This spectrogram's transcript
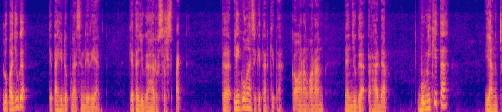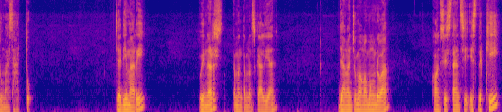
lupa juga kita hidup nggak sendirian. Kita juga harus respect ke lingkungan sekitar kita, ke orang-orang, dan juga terhadap bumi kita yang cuma satu. Jadi mari, winners, teman-teman sekalian, jangan cuma ngomong doang. Konsistensi is the key.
